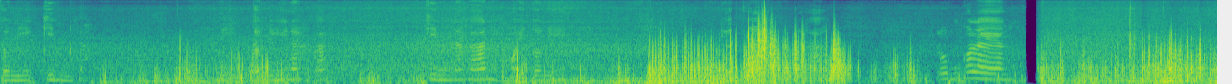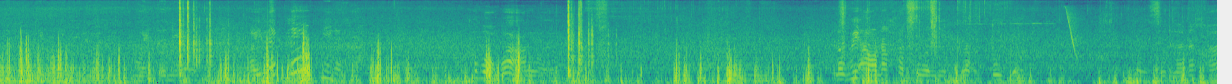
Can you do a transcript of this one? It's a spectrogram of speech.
ตัวนี้กินค่ะ นี่ตัวนี้นะคะ กินนะคะนี่หอยตัวนี้เยอะมากนะคะลมก็แรงหอยตัวนี้หอยเล็กๆนี่นะคะเขาบอกว่าอร่อย เราไม่เอานะคะตัวเล็กเราตัวใหญ่ใหญ่สุดแล้วนะคะ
